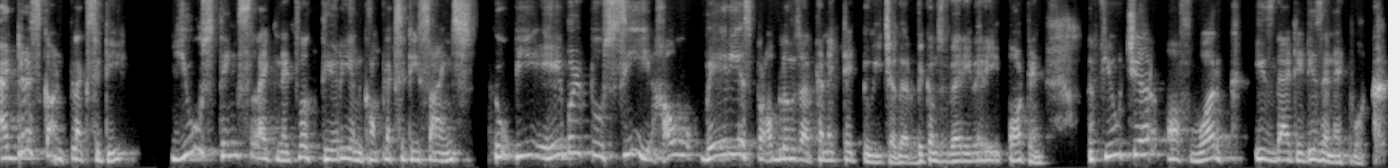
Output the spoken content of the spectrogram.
address complexity, use things like network theory and complexity science to be able to see how various problems are connected to each other becomes very, very important. The future of work is that it is a network.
